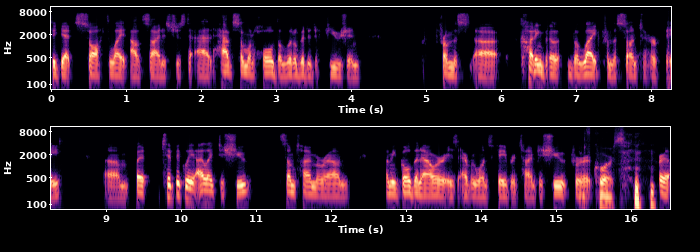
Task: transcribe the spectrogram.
to get soft light outside. Is just to add have someone hold a little bit of diffusion from this, uh, cutting the the light from the sun to her face. Um, but typically, I like to shoot sometime around. I mean, golden hour is everyone's favorite time to shoot for, of course, for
